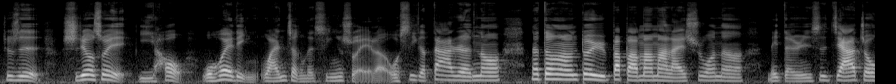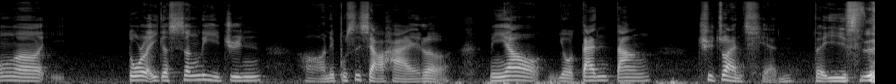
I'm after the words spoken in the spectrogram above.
就是十六岁以后我会领完整的薪水了，我是一个大人哦。那当然，对于爸爸妈妈来说呢，你等于是家中啊多了一个生力军啊，你不是小孩了，你要有担当去赚钱的意思。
